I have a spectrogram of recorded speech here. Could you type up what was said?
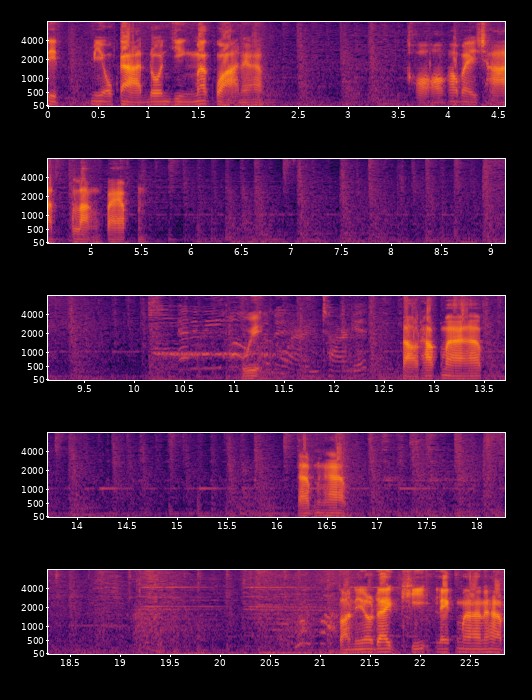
ติดมีโอกาสโดนยิงมากกว่านะครับ ขอเข้าไปชาร์จพลังแป๊บอุ้ยสาวทักมาครับ แป๊บนึงครับ ตอนนี้เราได้คีเล็กมานะครับ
